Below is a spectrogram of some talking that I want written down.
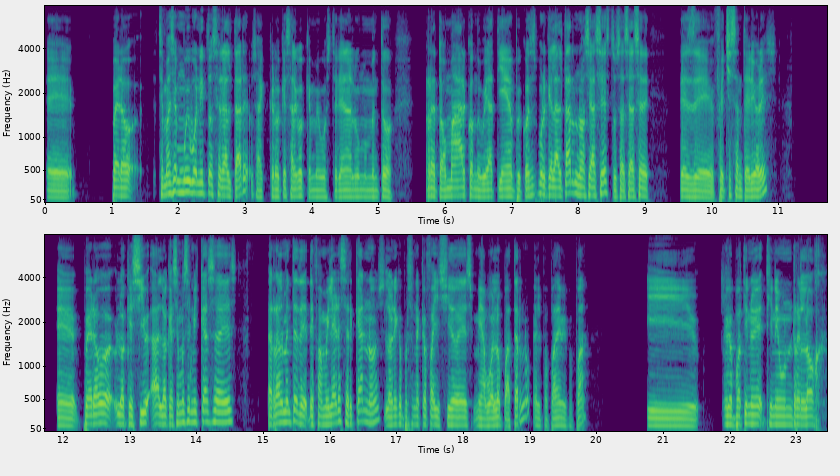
Eh, pero se me hace muy bonito hacer altar. O sea, creo que es algo que me gustaría en algún momento retomar cuando hubiera tiempo y cosas, porque el altar no se hace esto, o sea, se hace desde fechas anteriores. Eh, pero lo que sí, lo que hacemos en mi casa es realmente de, de, familiares cercanos, la única persona que ha fallecido es mi abuelo paterno, el papá de mi papá. Y mi papá tiene, tiene un reloj,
